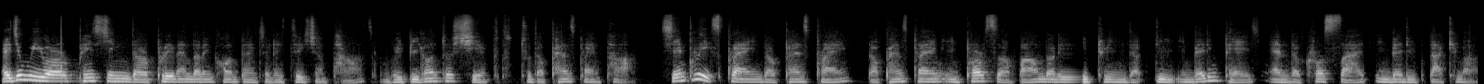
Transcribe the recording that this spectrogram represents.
As we were finishing the pre-rendering content restriction task, we began to shift to the fenced frame task. Simply explain the fenced frame, the fenced frame imports a boundary between the, the embedding page and the cross-site embedded document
